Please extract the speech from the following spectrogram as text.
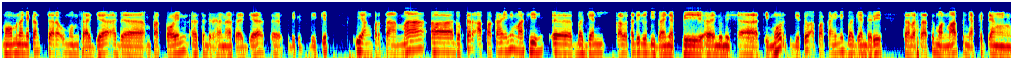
Mau menanyakan secara umum saja, ada empat poin uh, sederhana saja, sedikit sedikit-sedikit. Yang pertama, uh, dokter, apakah ini masih uh, bagian, kalau tadi lebih banyak di uh, Indonesia Timur, gitu, apakah ini bagian dari salah satu, mohon maaf, penyakit yang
